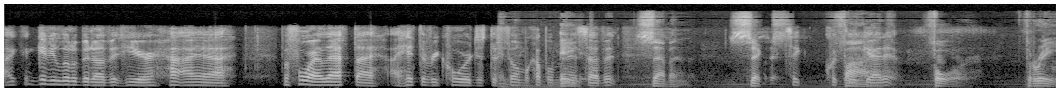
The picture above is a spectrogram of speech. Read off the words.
I can give you a little bit of it here. I uh, before I left, I, I hit the record just to film a couple minutes of it. Seven, six, Let's take a quick five, look at it. Four, three,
